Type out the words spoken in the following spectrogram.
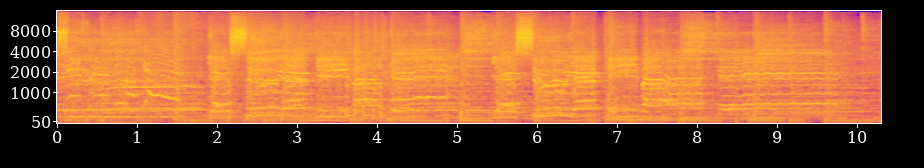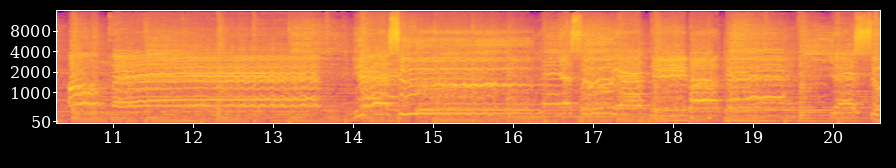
예수 예수의 피밖에. 예수의 피밖에. 없네. 예수. 예수의 피밖에. 예수.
